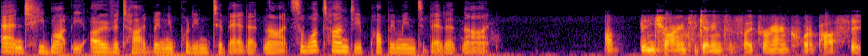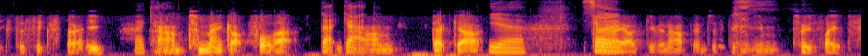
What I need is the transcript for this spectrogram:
and he might be overtired when you put him to bed at night. So what time do you pop him into bed at night? I've been trying to get him to sleep around quarter past 6 to 6.30 Okay. um, to make up for that, that gap. um, that gap. yeah. So Today I've given up and just given him two sleeps.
